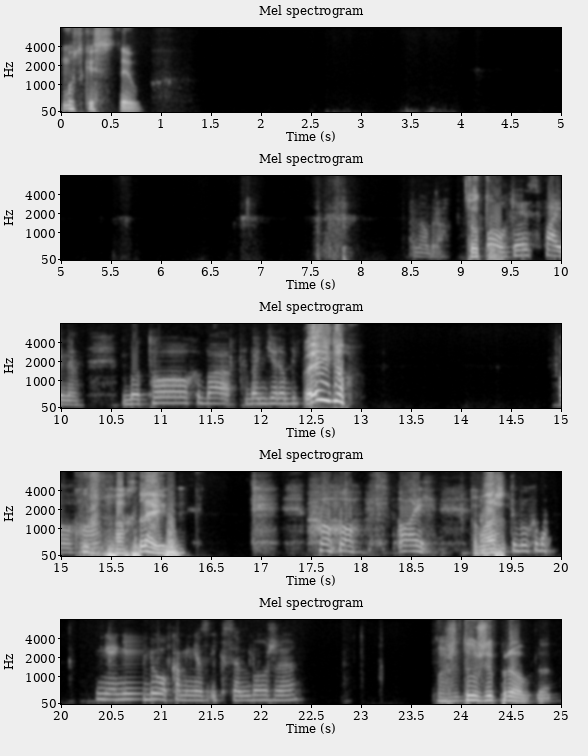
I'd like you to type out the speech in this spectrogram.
Mózg jest z tyłu. Dobra. Co to? O, to jest fajne, bo to chyba będzie robić... Ej no! Oho. Kurwa, chlej. Oho. Oj, To masz, tu był chyba... Nie, nie było kamienia z X-em, Boże. Masz duży problem.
